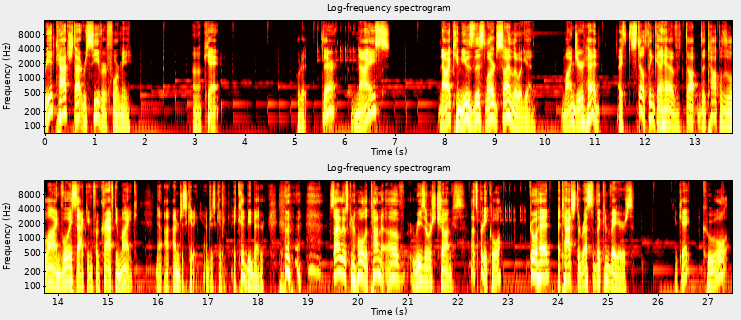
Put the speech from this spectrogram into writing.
reattach that receiver for me. Okay. Put it there. Nice. Now I can use this large silo again. Mind your head. I still think I have th the top of the line voice acting for Crafty Mike. No, I am just kidding. I'm just kidding. It could be better. Silos can hold a ton of resource chunks. That's pretty cool. Go ahead, attach the rest of the conveyors. Okay, cool.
